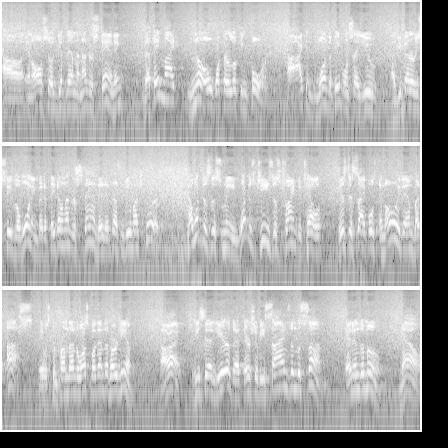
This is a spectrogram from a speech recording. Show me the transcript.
uh, and also give them an understanding that they might know what they're looking for. I can warn the people and say, you, uh, you better receive the warning, but if they don't understand it, it doesn't do much good. Now, what does this mean? What is Jesus trying to tell his disciples, and not only them, but us? It was confirmed unto us by them that heard him. All right. He said here that there shall be signs in the sun and in the moon. Now,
